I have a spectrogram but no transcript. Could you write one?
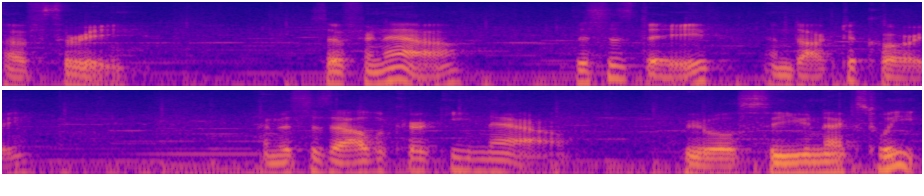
of three. So for now, this is Dave and Dr. Corey, and this is Albuquerque Now. We will see you next week.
